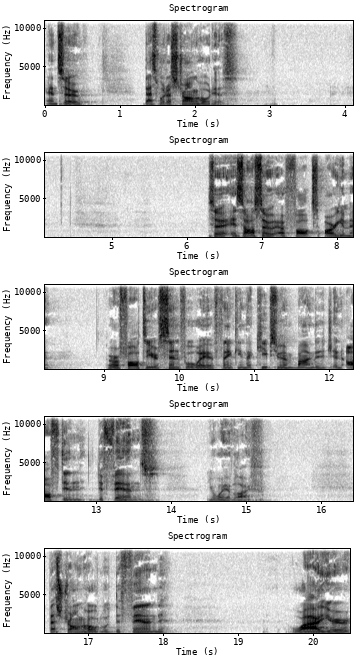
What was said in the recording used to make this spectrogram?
And so that's what a stronghold is. So it's also a false argument or a faulty or sinful way of thinking that keeps you in bondage and often defends your way of life. That stronghold will defend why you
